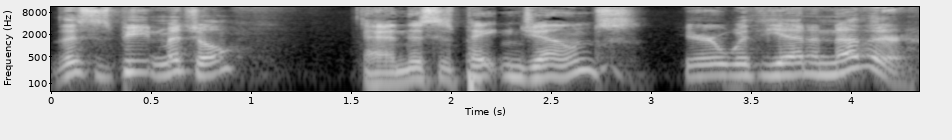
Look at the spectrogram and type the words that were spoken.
This is Pete Mitchell. And this is Peyton Jones. Here with yet another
